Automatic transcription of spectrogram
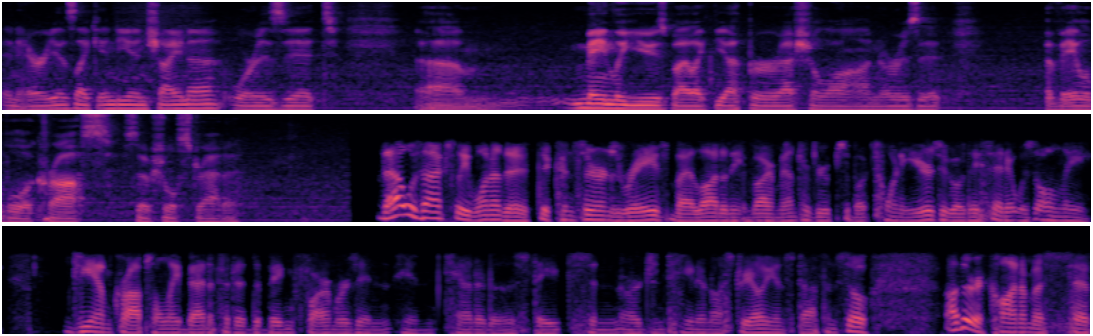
in areas like India and China, or is it um, mainly used by like the upper echelon, or is it available across social strata? That was actually one of the, the concerns raised by a lot of the environmental groups about 20 years ago. They said it was only GM crops only benefited the big farmers in, in Canada, the States, and Argentina and Australia and stuff. And so other economists have,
